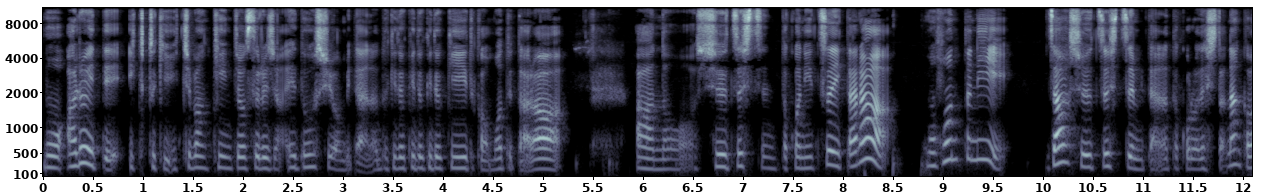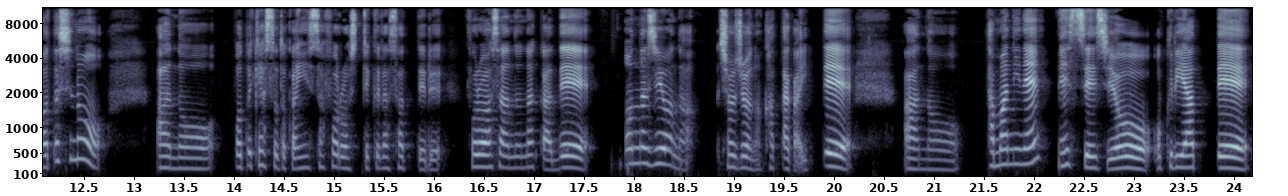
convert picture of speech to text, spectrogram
もう歩いて行くとき一番緊張するじゃん。え、どうしようみたいな、ドキドキドキドキとか思ってたら、あの、手術室のとこに着いたら、もう本当にザ手術室みたいなところでした。なんか私の、あの、ポッドキャストとかインスタフォローしてくださってるフォロワーさんの中で、同じような症状の方がいて、あの、たまにね、メッセージを送り合って、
